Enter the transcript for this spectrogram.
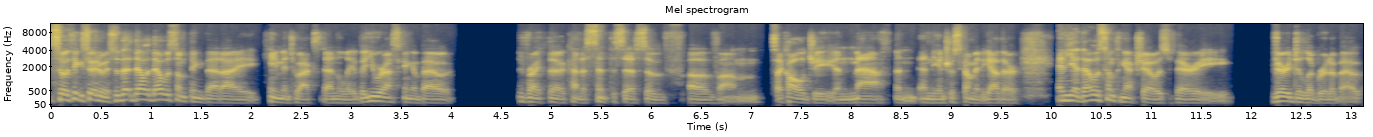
so I think so. Anyway, so that, that that was something that I came into accidentally. But you were asking about right the kind of synthesis of of um, psychology and math and and the interests coming together. And yeah, that was something actually I was very very deliberate about.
